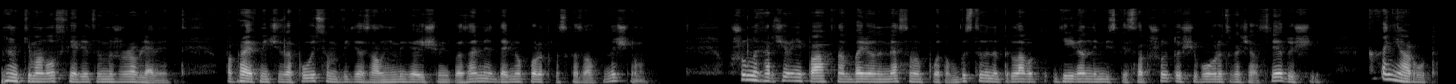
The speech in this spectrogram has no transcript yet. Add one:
кимоно с фиолетовыми журавлями. Поправив мечи за поясом, видя зал немигающими глазами, Даймё коротко сказал «Начнем». В шумной харчевне пахло вареным мясом и потом. Выставленный на прилавок деревянной миской с лапшой, тощий повар закричал «Следующий!» Как они орут,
